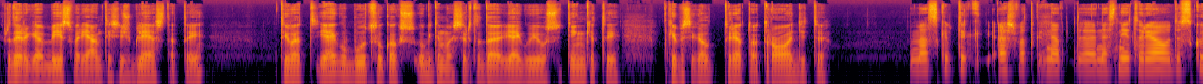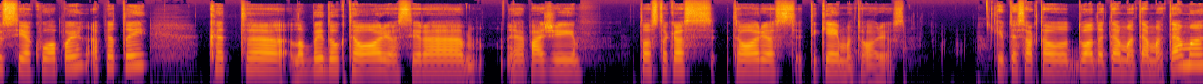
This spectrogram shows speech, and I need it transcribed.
Ir tai irgi abiejais variantais išblėsta tai. Tai vad, jeigu būtų koks ugdymas ir tada, jeigu jau sutinki, tai kaip jisai gal turėtų atrodyti. Mes kaip tik, aš vat, net nesnei turėjau diskusiją kuopai apie tai, kad e, labai daug teorijos yra, pažiūrėjau, tos tokios teorijos, tikėjimo teorijos. Kaip tiesiog tau duoda temą, temą, temą,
